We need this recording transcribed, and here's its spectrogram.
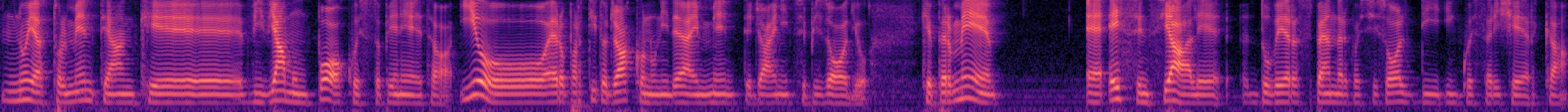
noi attualmente anche viviamo un po' questo pianeta. Io ero partito già con un'idea in mente, già a inizio episodio, che per me è essenziale dover spendere questi soldi in questa ricerca.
